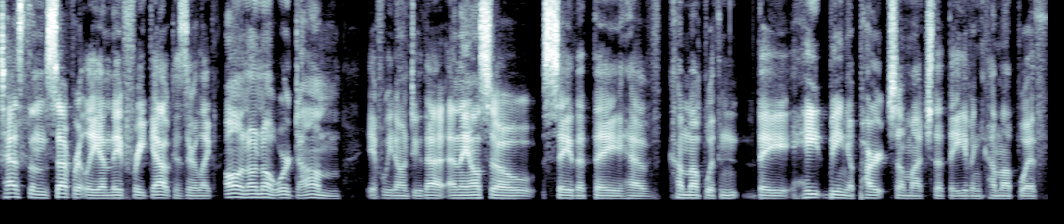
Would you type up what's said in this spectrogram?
tests them separately and they freak out because they're like, oh, no, no, we're dumb if we don't do that. And they also say that they have come up with, they hate being apart so much that they even come up with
